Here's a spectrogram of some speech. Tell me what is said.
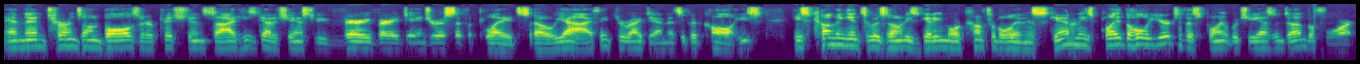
and then turns on balls that are pitched inside, he's got a chance to be very, very dangerous at the plate. So, yeah, I think you're right, Dan. That's a good call. He's he's coming into his own. He's getting more comfortable in his skin, and he's played the whole year to this point, which he hasn't done before.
